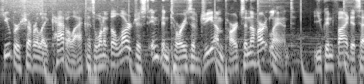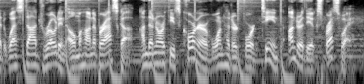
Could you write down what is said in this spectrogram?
Huber Chevrolet Cadillac has one of the largest inventories of GM parts in the heartland. You can find us at West Dodge Road in Omaha, Nebraska, on the northeast corner of 114th under the expressway.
